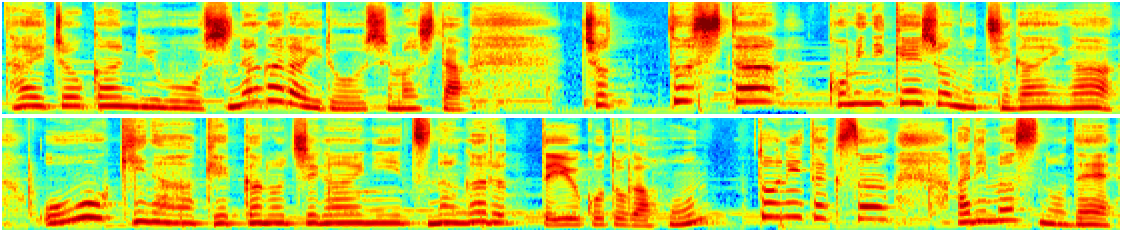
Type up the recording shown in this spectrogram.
体調管理をしながら移動しました。ちょっとしたコミュニケーションの違いが大きな結果の違いにつながるっていうことが本当にたくさんありますので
